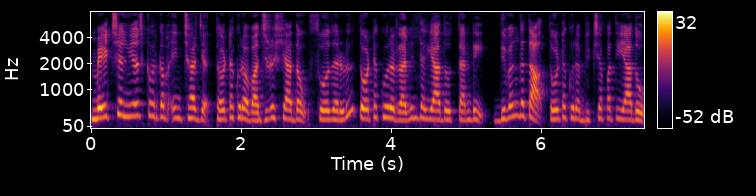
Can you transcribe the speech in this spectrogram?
మేడ్చల్ నియోజకవర్గం ఇన్ఛార్జ్ తోటకూర వజ్రేష్ యాదవ్ సోదరుడు తోటకూర రవీందర్ యాదవ్ తండ్రి దివంగత తోటకూర భిక్షపతి యాదవ్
